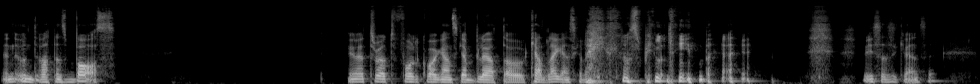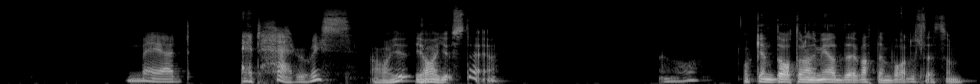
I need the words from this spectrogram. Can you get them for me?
En undervattensbas. Jag tror att folk var ganska blöta och kalla ganska länge när de spelade in det här. Vissa sekvenser. Med Ed Harris. Ja, ju, ja just det. Ja. Och en datoranimerad vattenvarelse som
